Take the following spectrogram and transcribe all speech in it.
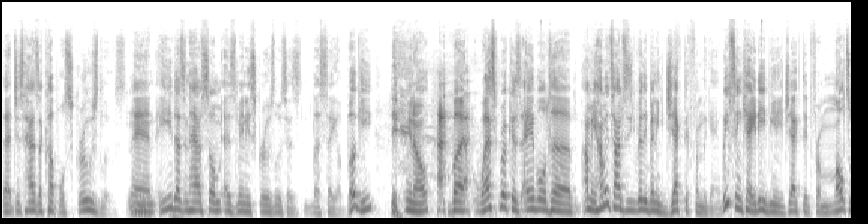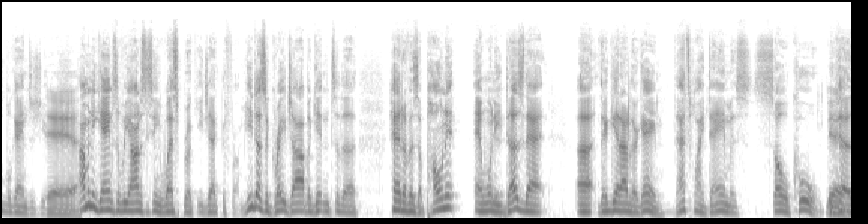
that just has a couple screws loose, Mm-hmm. and he doesn't have so as many screws loose as let's say a boogie, you know. but Westbrook is able to. I mean, how many times has he really been ejected from the game? We've seen KD being ejected from multiple games this year. Yeah, yeah. How many games have we honestly seen Westbrook ejected from? He does a great job of getting to the head of his opponent, and when he does that, uh, they get out of their game. That's why Dame is so cool Yeah.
